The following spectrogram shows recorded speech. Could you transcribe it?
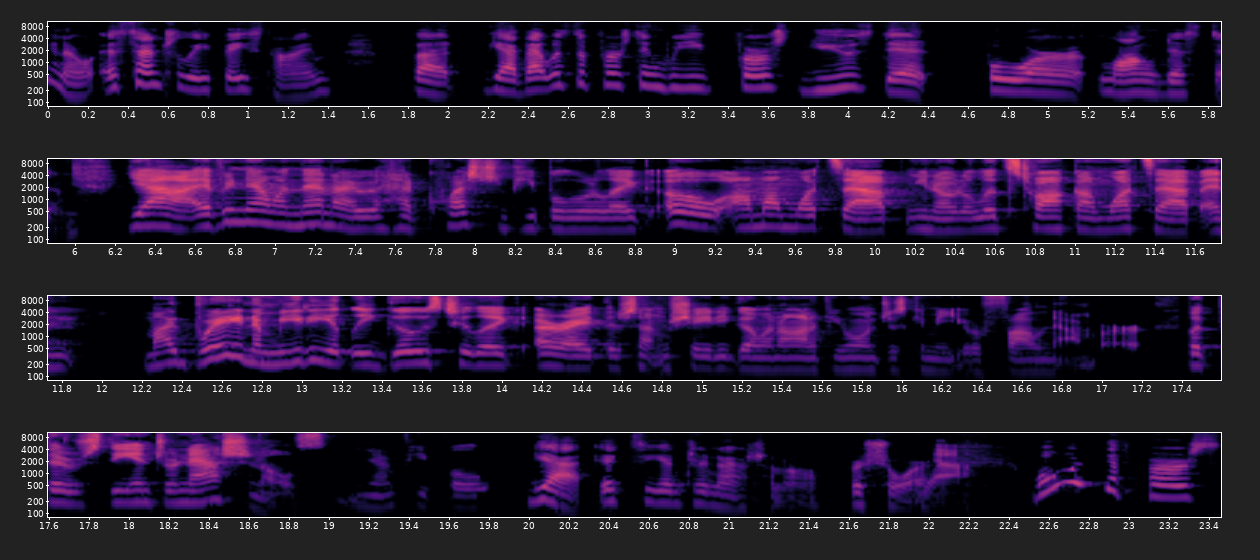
you know, essentially FaceTime. But yeah, that was the first thing we first used it for long distance. Yeah, every now and then I had questioned people who were like, "Oh, I'm on WhatsApp, you know, let's talk on WhatsApp." And my brain immediately goes to like, all right, there's something shady going on if you won't just give me your phone number. But there's the internationals, you know, people. Yeah, it's the international for sure. Yeah. What was the first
